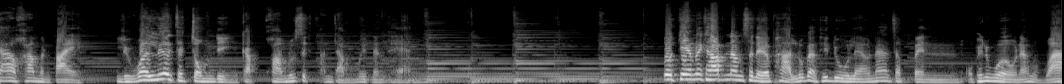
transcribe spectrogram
ก้าวข้ามมันไป หรือว่าเลือกจะจมดิ่งกับความรู้สึกอันดำมืดนั้นแทน ตัวเกมนะครับนำเสนอผ่านรูปแบบที่ดูแล้วน่าจะเป็น Open World นะผมว่า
